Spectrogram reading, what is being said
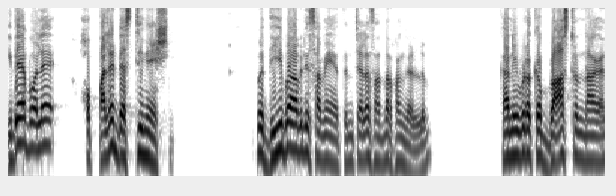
ഇതേപോലെ പല ഡെസ്റ്റിനേഷൻ ഇപ്പോൾ ദീപാവലി സമയത്തും ചില സന്ദർഭങ്ങളിലും കാരണം ഇവിടെയൊക്കെ ബ്ലാസ്റ്റ് ഉണ്ടാകാൻ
